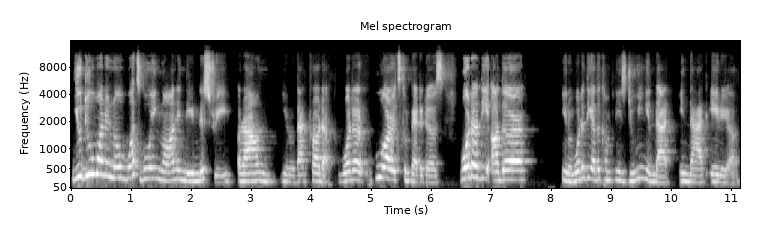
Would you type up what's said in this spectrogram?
You do want to know what's going on in the industry around you know that product. What are who are its competitors? What are the other you know what are the other companies doing in that in that area?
